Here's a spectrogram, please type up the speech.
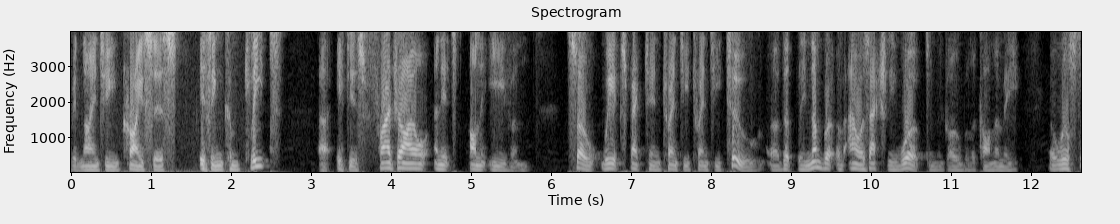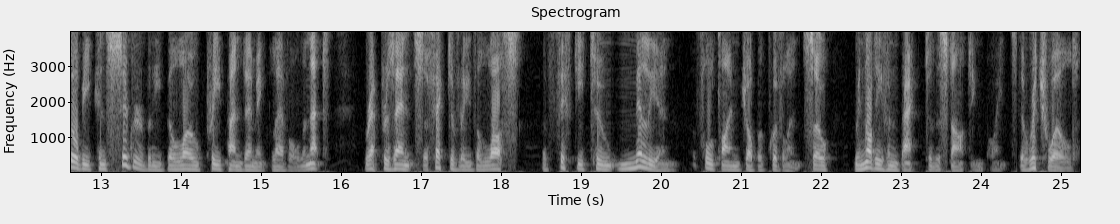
COVID-19 crisis is incomplete, uh, it is fragile and it's uneven. So we expect in 2022 uh, that the number of hours actually worked in the global economy uh, will still be considerably below pre-pandemic level. And that represents effectively the loss of 52 million full-time job equivalents. So we're not even back to the starting point. The rich world,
